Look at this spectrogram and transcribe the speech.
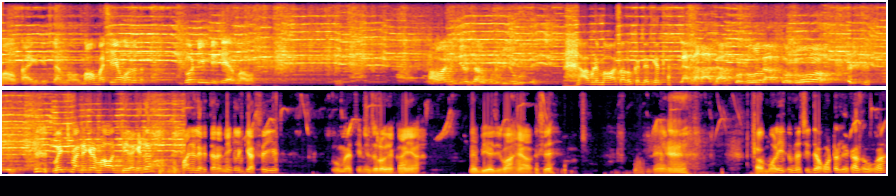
માવો ખામાં માવો ખાય કે જેટલા માવો? માવામાં છે હું તો દો ટીમથી છે માવો. માવાની ટેવ ચાલુ કરી બીજું શું છે? આપણે માવા ચાલુ કરી દે કેટલા? લા તારા દાંત તો જો દાંત તો જો વચમાં નીકળે માવા જ ભીરા કેટલા? ફાઇનલી અત્યારે નીકળી ગયા છીએ. રૂમેથી ને જરો એક અહીંયા ને બે હજી વાહે આવે છે. ને હવે મળી તમને સીધા હોટલે કાઢો હા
